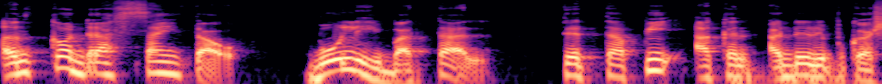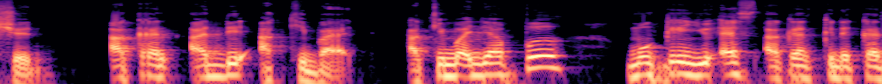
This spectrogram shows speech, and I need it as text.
Engkau dah sign tau. Boleh batal. Tetapi akan ada repercussion. Akan ada akibat. Akibatnya apa? Mungkin US akan kenakan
